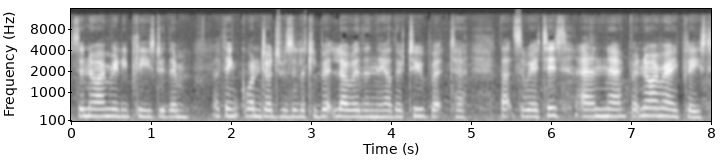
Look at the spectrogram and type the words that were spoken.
so no, I'm really pleased with him. I think one judge was a little bit lower than the other two, but uh, that's the way it is. And uh, but no, I'm very pleased.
